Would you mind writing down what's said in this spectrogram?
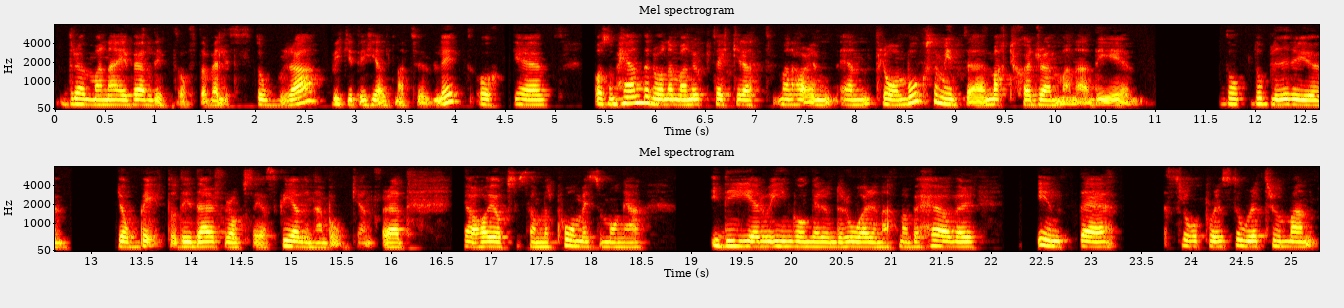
drömmarna är väldigt ofta väldigt stora, vilket är helt naturligt. Och eh, vad som händer då när man upptäcker att man har en, en plånbok som inte matchar drömmarna, det är, då, då blir det ju jobbigt. Och det är därför också jag skrev den här boken. För att jag har ju också samlat på mig så många idéer och ingångar under åren att man behöver inte slå på den stora trumman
